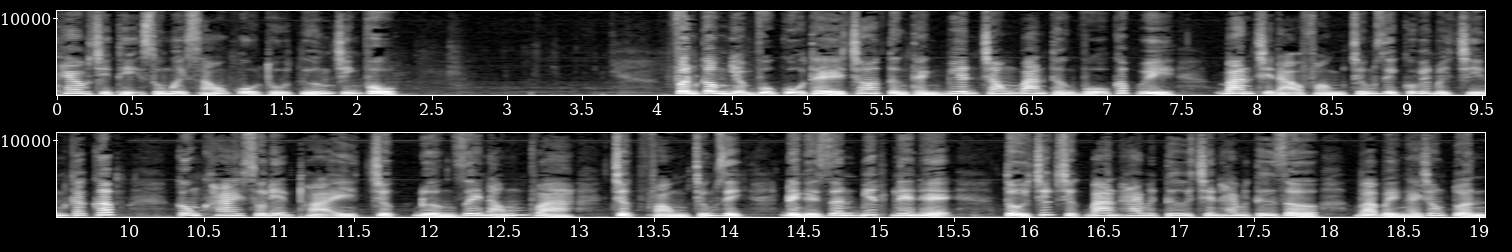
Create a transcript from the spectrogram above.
theo chỉ thị số 16 của Thủ tướng Chính phủ. Phân công nhiệm vụ cụ thể cho từng thành viên trong ban thường vụ cấp ủy, ban chỉ đạo phòng chống dịch COVID-19 các cấp, công khai số điện thoại trực đường dây nóng và trực phòng chống dịch để người dân biết liên hệ, tổ chức trực ban 24 trên 24 giờ và 7 ngày trong tuần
